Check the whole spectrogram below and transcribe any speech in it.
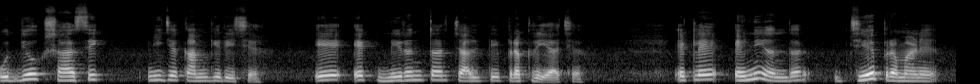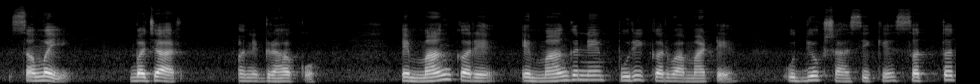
ઉદ્યોગ સાહસિકની જે કામગીરી છે એ એક નિરંતર ચાલતી પ્રક્રિયા છે. એટલે એની અંદર જે પ્રમાણે સમય, બજાર અને ગ્રાહકો એ માંગ કરે, એ માંગને પૂરી કરવા માટે ઉદ્યોગ સાહસિકે સતત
